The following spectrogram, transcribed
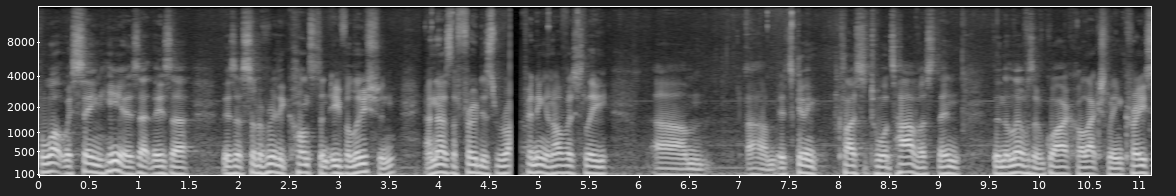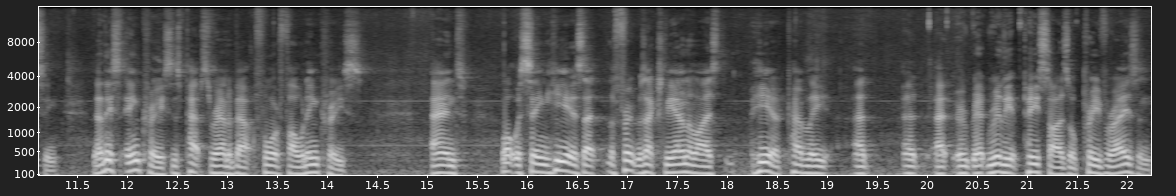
But what we're seeing here is that there's a, there's a sort of really constant evolution, and as the fruit is ripening and obviously um, um, it's getting closer towards harvest, then, then the levels of guaiacol actually increasing. Now this increase is perhaps around about four-fold increase. And what we're seeing here is that the fruit was actually analysed here probably at, at, at, at, really at pea size or pre-veraison.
